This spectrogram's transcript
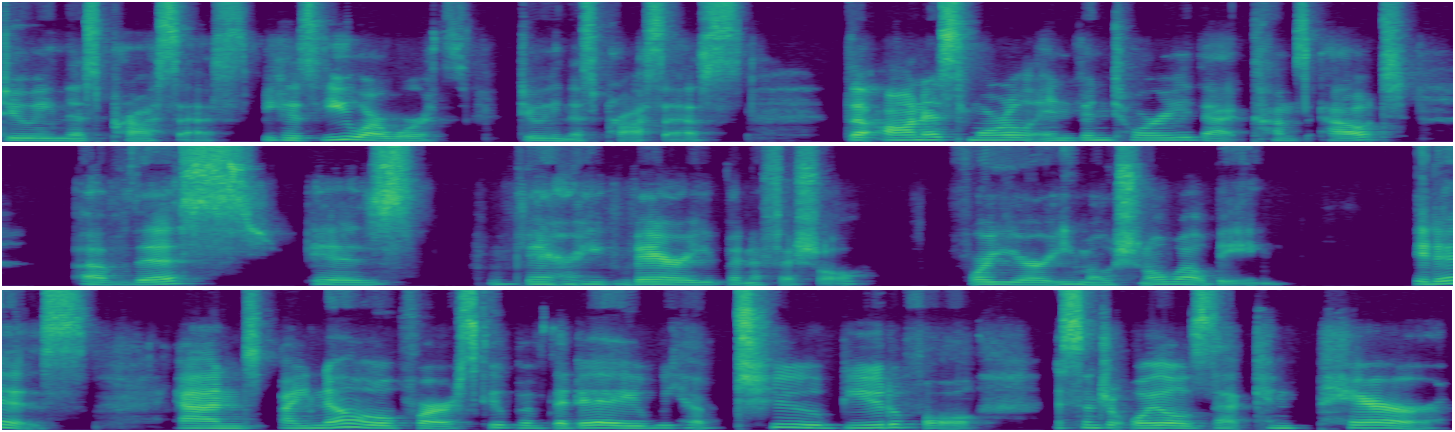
doing this process because you are worth doing this process. The honest moral inventory that comes out of this is very very beneficial for your emotional well-being it is and I know for our scoop of the day, we have two beautiful essential oils that can pair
